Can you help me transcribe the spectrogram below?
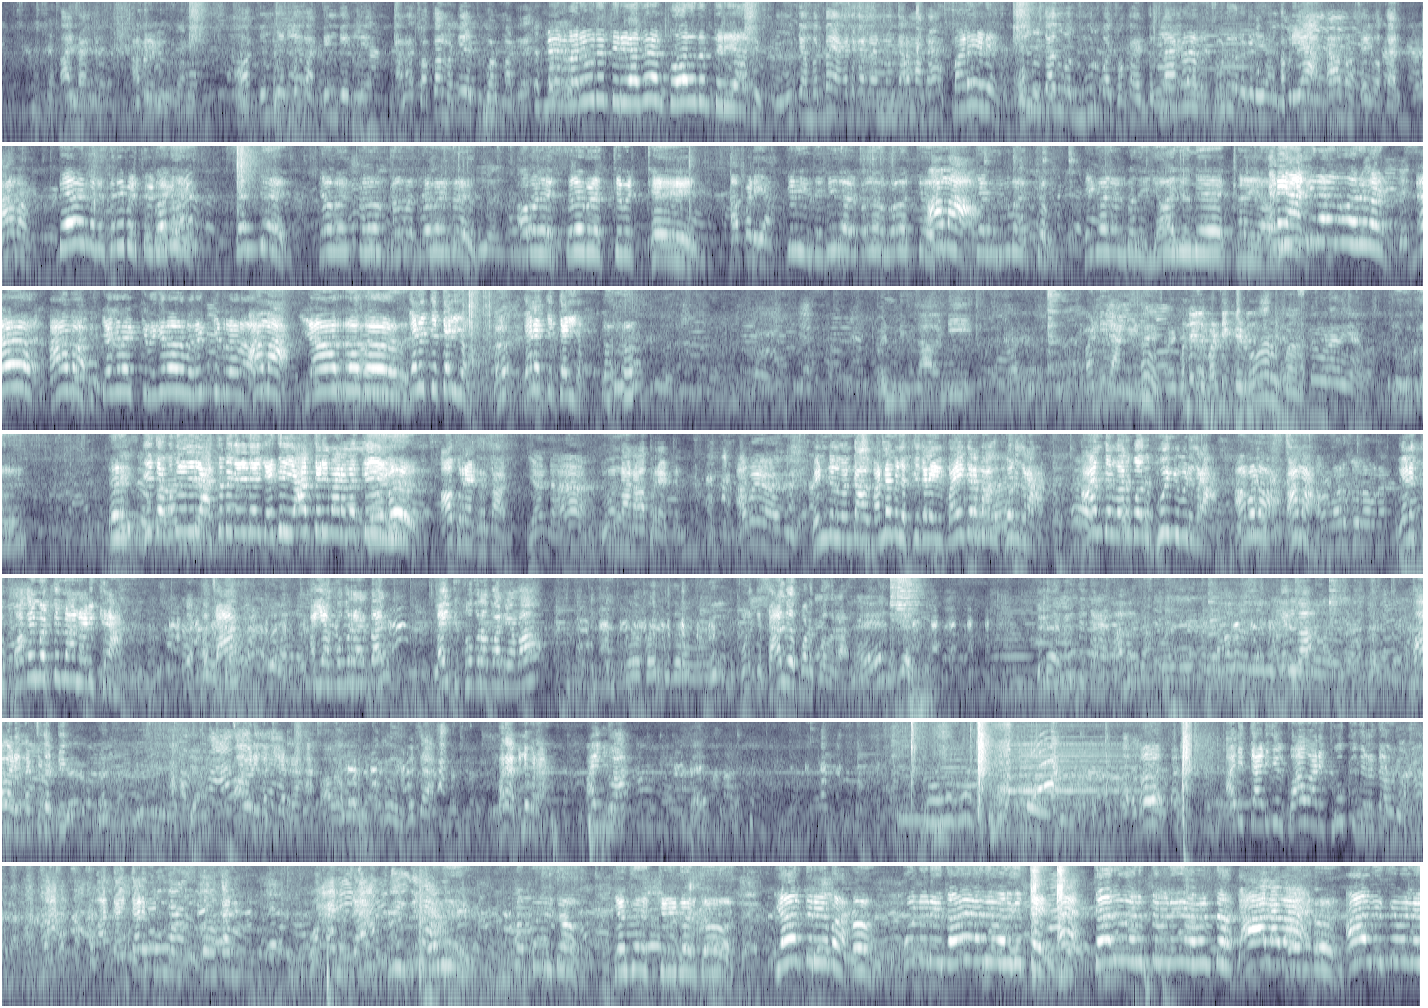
தெரியல தெரியல ஆனா சொக்கா மட்டும் எடுத்து போட மாட்டேன் நான் வருவதும் தெரியாது நான் போவதும் தெரியாது. நூத்தி ஐம்பது ரூபாய் என்கிட்ட கேட்டா நான் தர மாட்டேன் உங்களுக்காவது ஒரு நூறு ரூபாய் சொக்கா எடுத்துக்கலாம் அதை சுடுவது கிடையாது. அப்படியா ஆமா சரி உட்காரு ஆமா தேவேந்திரனை சிறைப்படுத்தி விடுவார்கள் சென்று தேவேந்திரன் தேவேந்திரன் அவளை சிறைப்படுத்தி விட்டேன் அப்படியா? இனி இந்த நீராள் பலம் உலகத்தில் ஆமா. இருவருக்கும் நிகழ் என்பது யாருமே கிடையாது. கிடையாது. ஒருவன் என்ன? ஆமா. எங்களுக்கு நிகரானவன் இருக்கின்றான் ஆமா. யார் அவன் எனக்கு தெரியும். எனக்கு தெரியும். வண்டி. வண்டி. கேடு உட்காரு. ஏய், இந்த உதயகிரி அஸ்தமகிரியில எதிரி யார் தெரியுமா நமக்கு. ஆபரேட்டர் தான். ஏண்டா? இவன் தான் ஆபரேட்டர் அவன்? பெண்கள் வந்தால் வண்ண விளக்குகளை பயங்கரமாக போடுகிறான். ஆண்கள் வரும்போது தூங்கி விடுகிறான். அவனா? ஆமா. எனக்கு புகை மட்டும் தான் அடிக்கிறான் ஐயா கூப்பிடுறாரு பார். லைட் சூப்பரா பாருறியாமா உனக்கு சால்வே போட போகிறா விருது, பாவாடை மச்சு கட்டு. பாவாடை மச்சு கட்டுறா. மச்சான் வரா பின்ன வரா வாங்கிட்டு வா. அடித்து அடிச்சில் பாவாடை தூக்குகிறது அவனுக்கு பார்த்தா இத்தாடி தூங்க உட்காரு. அப்படிதான் எங்களுக்கு நிகழ்ந்தான் யார் தெரியுமா? உன்னுடைய தாயாதி வர்க்கத்தை கருவறுத்து வெளியே வந்தான் யார் அவன்?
